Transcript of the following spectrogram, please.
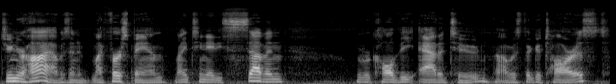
Junior high, I was in my first band, 1987. We were called The Attitude. I was the guitarist.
